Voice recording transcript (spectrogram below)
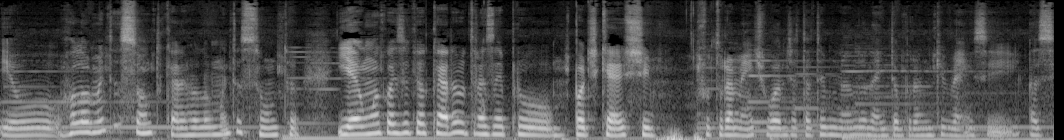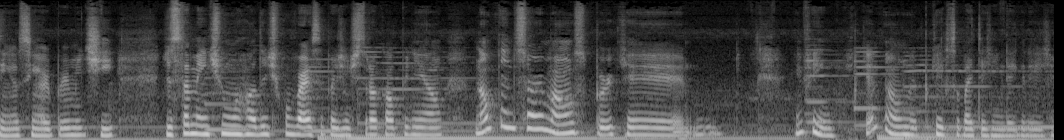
Eu rolou muito assunto, cara, rolou muito assunto. E é uma coisa que eu quero trazer pro podcast futuramente. O ano já tá terminando, né? Então pro ano que vem, se assim o senhor permitir, justamente uma roda de conversa pra gente trocar opinião, não tendo só irmãos, porque enfim, porque não, né? Por que só vai ter gente da igreja?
